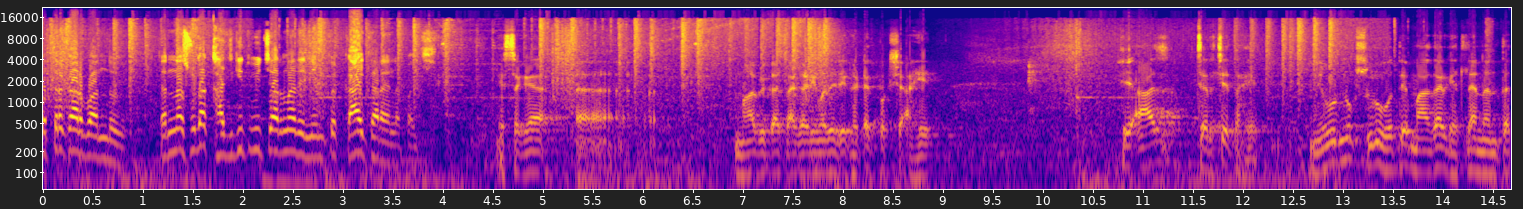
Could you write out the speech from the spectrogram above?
पत्रकार बांधव आहे, त्यांना सुद्धा खाजगीत विचारणार आहे नेमकं काय करायला पाहिजे. हे सगळ्या अ, महाविकास आघाडीमध्ये जे घटक पक्ष आहेत हे आज चर्चेत आहेत. निवडणूक सुरू होते माघार घेतल्यानंतर.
